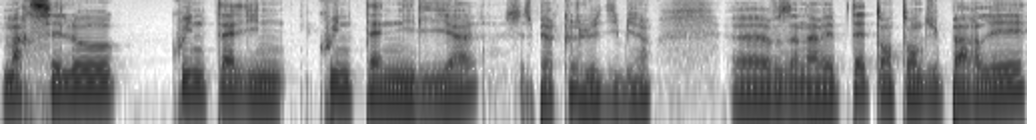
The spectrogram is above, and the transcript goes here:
Marcelo Quintalin- Quintanilla. J'espère que je le dis bien. Euh, vous en avez peut-être entendu parler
